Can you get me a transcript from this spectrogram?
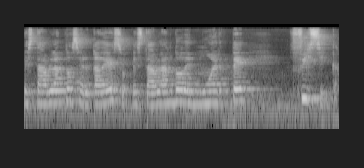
está hablando acerca de eso, está hablando de muerte física,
